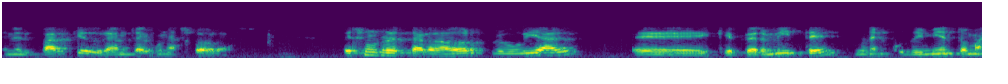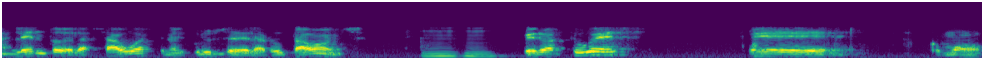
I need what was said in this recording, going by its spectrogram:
en el parque durante algunas horas. Es un retardador pluvial eh, que permite un escurrimiento más lento de las aguas en el cruce de la ruta 11. Pero a su vez, eh, como,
